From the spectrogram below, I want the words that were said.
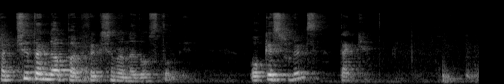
ఖచ్చితంగా పర్ఫెక్షన్ అన్నది వస్తుంది. Okay students thank you Thank you.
